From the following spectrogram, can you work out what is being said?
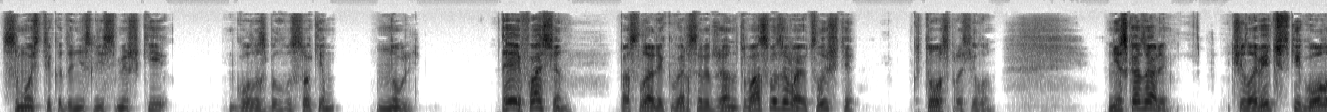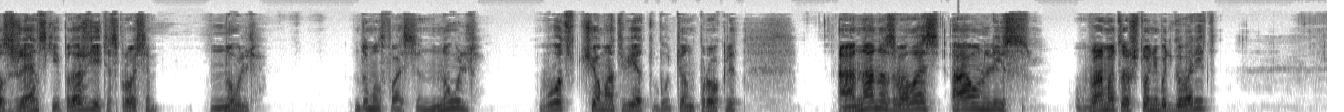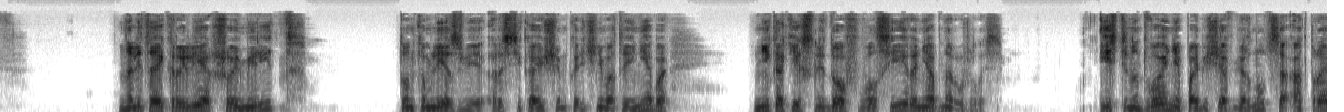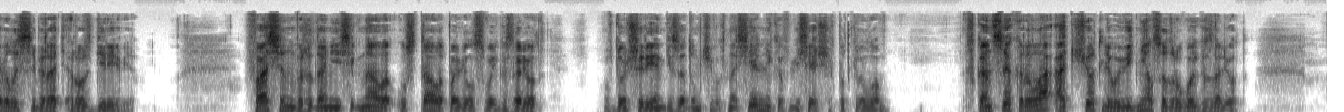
с мостика донеслись смешки, голос был высоким — нуль. «Эй, Фасин!» — послали Кверсер и Джанет. «Вас вызывают, слышите?» «Кто?» — спросил он. «Не сказали. Человеческий голос, женский. Подождите, спросим». «Нуль», — думал Фасин. «Нуль. Вот в чем ответ, будь он проклят». Она назвалась Аун-Лис. Вам это что-нибудь говорит?» На летай крыле Шоймерит, тонком лезвии, рассекающем коричневатое небо, никаких следов Волсиира не обнаружилось. Истинно двойня, пообещав вернуться, отправилась собирать рост деревья. Фасин в ожидании сигнала устало повел свой газолет вдоль шеренги задумчивых насельников, висящих под крылом. В конце крыла отчетливо виднелся другой газолет.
